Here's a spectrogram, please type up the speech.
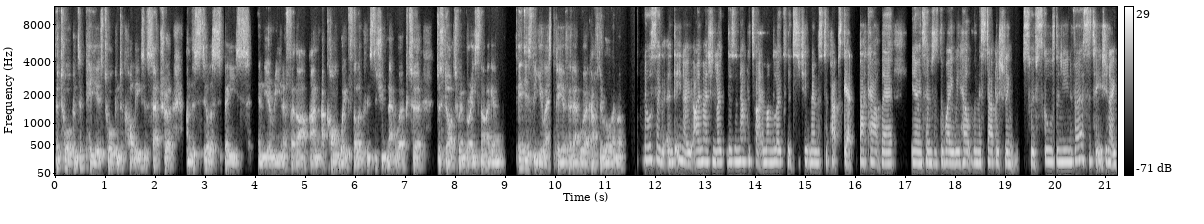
the talking to peers, talking to colleagues, etc. And there's still a space in the arena for that. And I can't wait for the local institute network to to start to embrace that again. It is the USP of the network, after all, Emma. And also, you know, I imagine like there's an appetite among local institute members to perhaps get back out there, you know, in terms of the way we help them establish links with schools and universities, you know,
